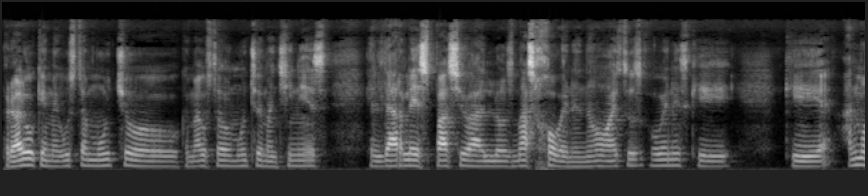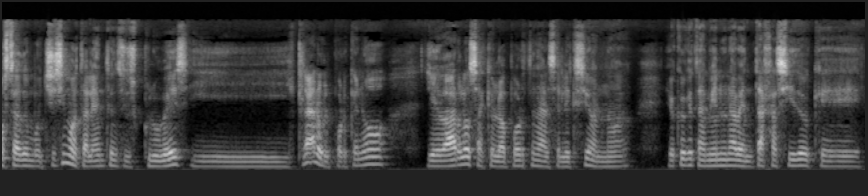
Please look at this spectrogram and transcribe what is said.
Pero algo que me gusta mucho, que me ha gustado mucho de Mancini es el darle espacio a los más jóvenes, ¿no? A estos jóvenes que, que han mostrado muchísimo talento en sus clubes y claro, el por qué no llevarlos a que lo aporten a la selección, ¿no? Yo creo que también una ventaja ha sido que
